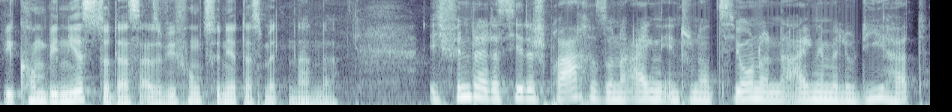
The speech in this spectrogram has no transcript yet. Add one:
wie kombinierst du das? Also wie funktioniert das miteinander? Ich finde halt, dass jede Sprache so eine eigene Intonation und eine eigene Melodie hat.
